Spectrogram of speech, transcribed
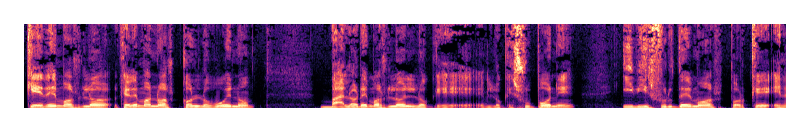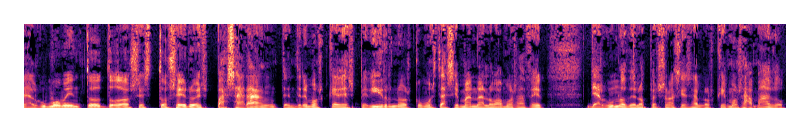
Quedémoslo, quedémonos con lo bueno, valorémoslo en lo que, en lo que supone y disfrutemos porque en algún momento todos estos héroes pasarán, tendremos que despedirnos, como esta semana lo vamos a hacer, de algunos de los personajes a los que hemos amado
